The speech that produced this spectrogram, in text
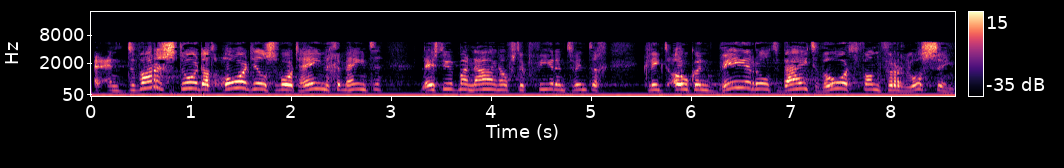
En, dwars door dat oordeelswoord heen, gemeente, leest u het maar na in hoofdstuk 24, klinkt ook een wereldwijd woord van verlossing.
